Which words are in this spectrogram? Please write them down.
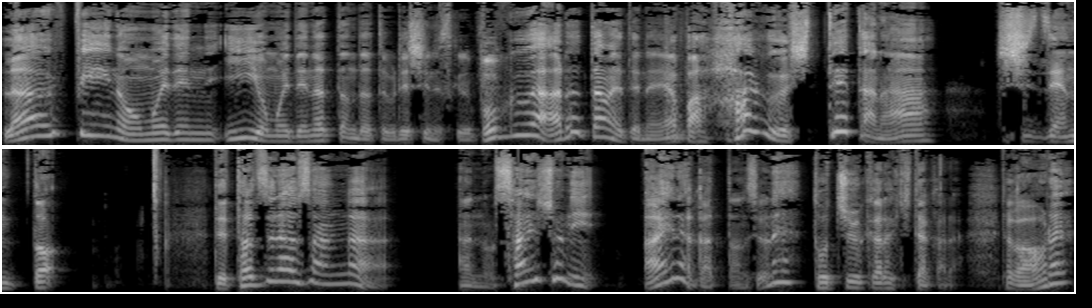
ラウピーの思い出に、いい思い出になったんだって嬉しいんですけど、僕は改めてね、やっぱハグしてたな。自然と。で、タズラさんが、あの、最初に会えなかったんですよね。途中から来たから。だから、あれ？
